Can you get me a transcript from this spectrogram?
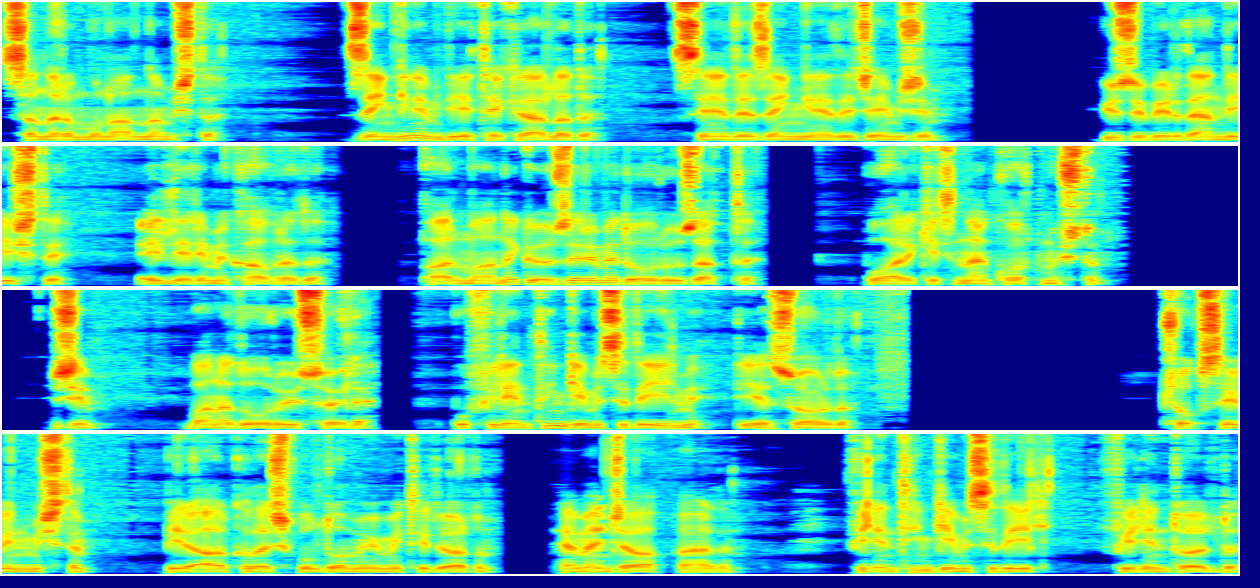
Sanırım bunu anlamıştı. Zenginim diye tekrarladı. Seni de zengin edeceğim Jim. Yüzü birden değişti. Ellerimi kavradı. Parmağını gözlerime doğru uzattı. Bu hareketinden korkmuştum. Jim, bana doğruyu söyle. Bu Flint'in gemisi değil mi? diye sordu. Çok sevinmiştim. Bir arkadaş bulduğumu ümit ediyordum. Hemen cevap verdim. Flint'in gemisi değil. Flint öldü.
